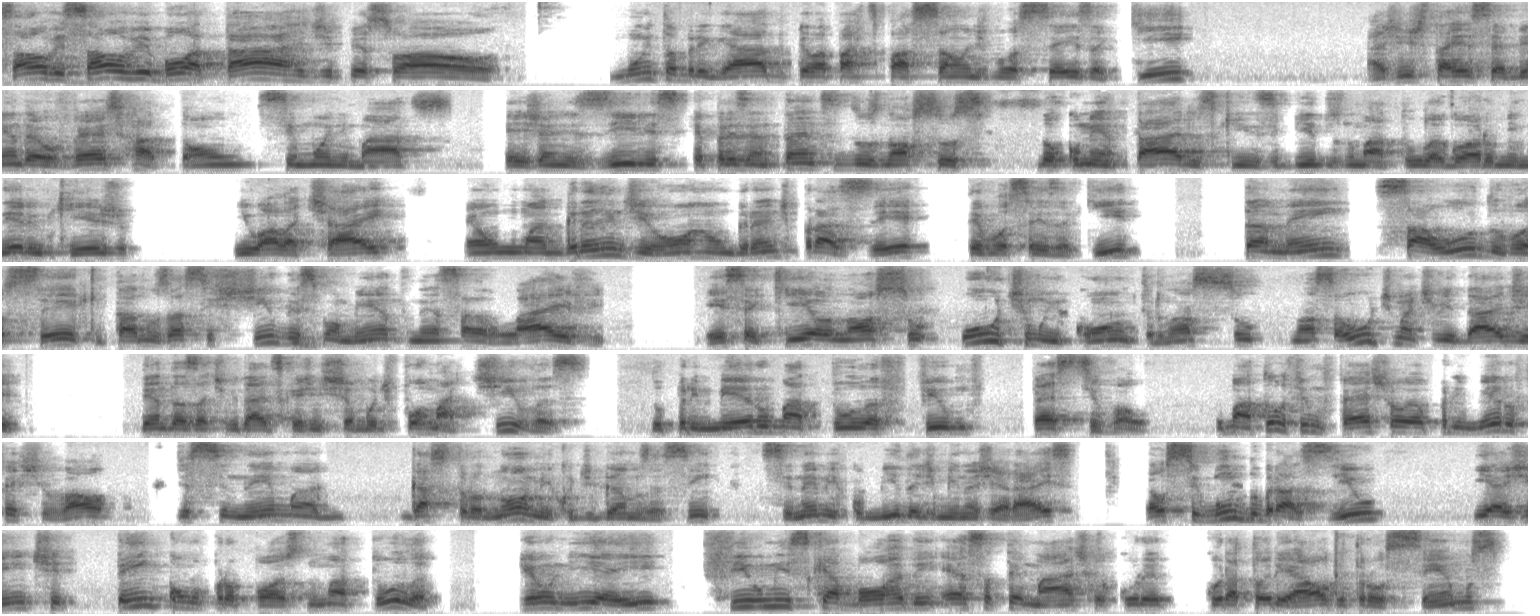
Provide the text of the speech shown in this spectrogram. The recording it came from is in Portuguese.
Salve, salve, boa tarde, pessoal. Muito obrigado pela participação de vocês aqui. A gente está recebendo Elvésio Raton, Simone Matos, Rejane Ziles, representantes dos nossos documentários que exibidos no Matula agora, o Mineiro e o Queijo e o Alachai. É uma grande honra, um grande prazer ter vocês aqui. Também saúdo você que está nos assistindo nesse momento, nessa live. Esse aqui é o nosso último encontro, nosso, nossa última atividade dentro das atividades que a gente chamou de formativas do primeiro Matula Film Festival. O Matula Film Festival é o primeiro festival de cinema gastronômico, digamos assim, cinema e comida de Minas Gerais. É o segundo do Brasil e a gente tem como propósito no Matula reunir aí filmes que abordem essa temática curatorial que trouxemos,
